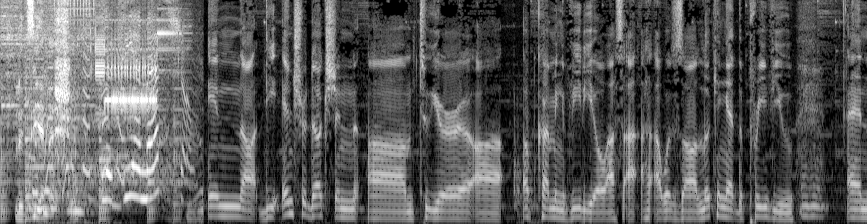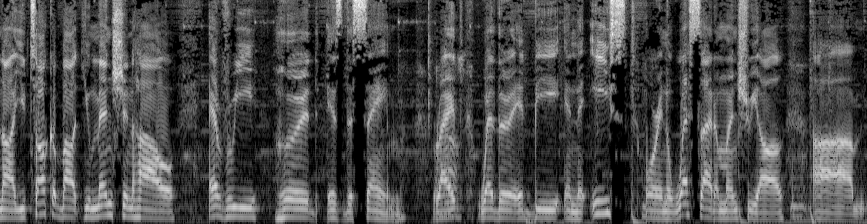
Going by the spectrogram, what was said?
Le DMS Show. in uh, the introduction um, to your uh, upcoming video, I was uh, looking at the preview, and uh, you talk about you mention how every hood is the same. Right, whether it be in the east or in the west side of Montreal, um,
